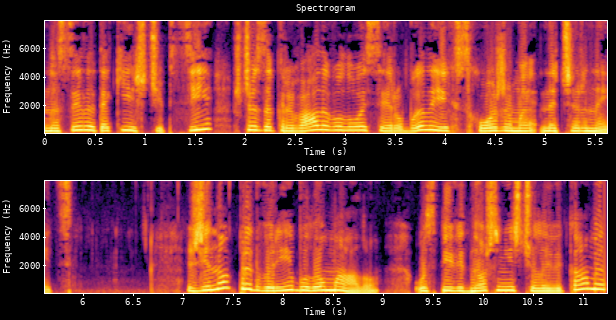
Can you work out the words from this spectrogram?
носили такі щіпці, що закривали волосся і робили їх схожими на черниць. Жінок при дворі було мало, у співвідношенні з чоловіками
